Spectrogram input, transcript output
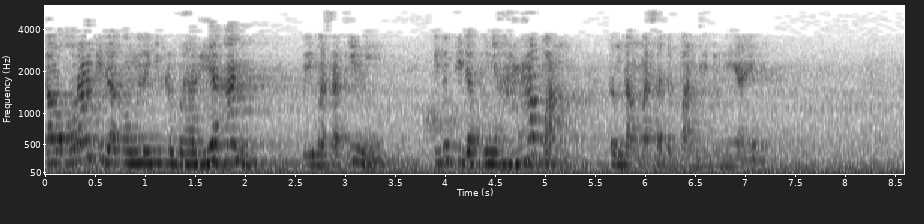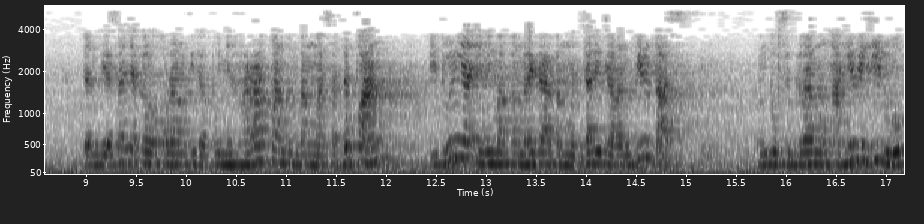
Kalau orang tidak memiliki kebahagiaan di masa kini, itu tidak punya harapan tentang masa depan di dunia ini. Dan biasanya kalau orang tidak punya harapan tentang masa depan di dunia ini, maka mereka akan mencari jalan pintas untuk segera mengakhiri hidup,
